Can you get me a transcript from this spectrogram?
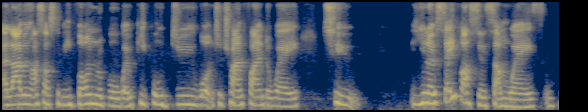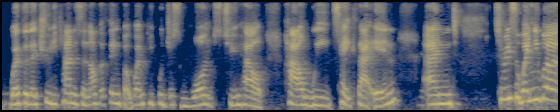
allowing ourselves to be vulnerable when people do want to try and find a way to, you know, save us in some ways. Whether they truly can is another thing, but when people just want to help, how we take that in. And Theresa, when you were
